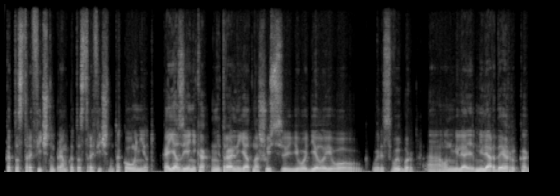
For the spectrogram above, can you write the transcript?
катастрофично, прям катастрофично, такого нет. К Аязу я никак нейтрально я отношусь, его дело, его, как говорится, выбор. А, он миллиардер, как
